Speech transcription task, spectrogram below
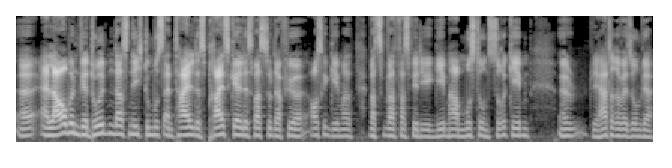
äh, erlauben, wir dulden das nicht. Du musst einen Teil des Preisgeldes, was du dafür ausgegeben hast, was, was, was wir dir gegeben haben, musst du uns zurückgeben. Äh, die härtere Version wäre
